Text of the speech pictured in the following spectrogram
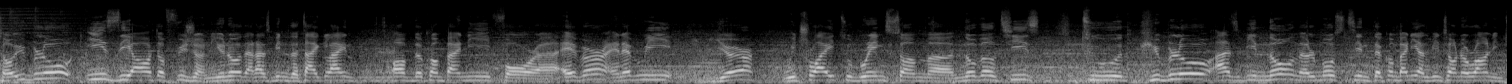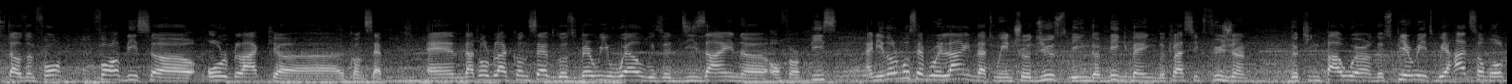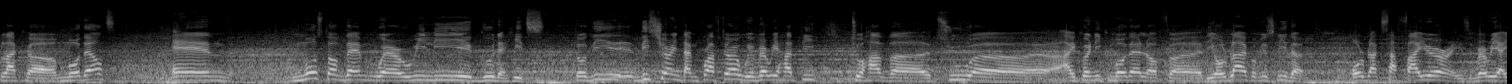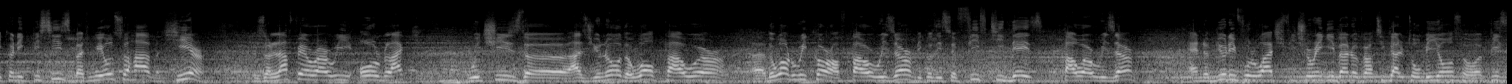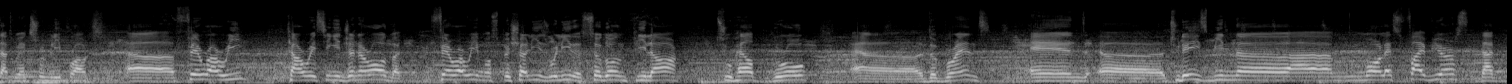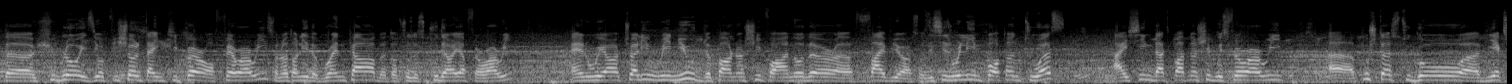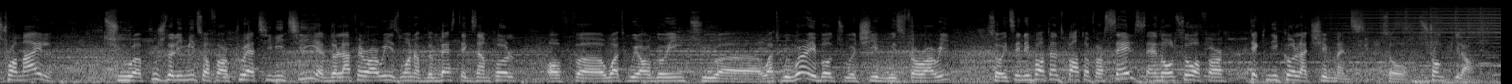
So Hublot is the art of fusion. You know that has been the tagline of the company forever, and every year we try to bring some uh, novelties to Hublot has been known almost since the company has been turned around in 2004 for this uh, all black uh, concept. And that all black concept goes very well with the design uh, of our piece. And in almost every line that we introduced, being the Big Bang, the Classic Fusion, the King Power, the Spirit, we had some all black uh, models. And most of them were really good hits. So the, this year in Time Crafter, we're very happy to have uh, two uh, iconic model of uh, the All Black. Obviously, the All Black Sapphire is very iconic pieces, but we also have here the LaFerrari All Black, which is, the, as you know, the world power, uh, the world record of power reserve because it's a 50 days power reserve and a beautiful watch featuring even a vertical tourbillon, so a piece that we're extremely proud. Uh, Ferrari car racing in general, but Ferrari more especially is really the second pillar to help grow uh, the brand. And uh, today it's been uh, um, more or less five years that uh, Hublot is the official timekeeper of Ferrari, so not only the brand car, but also the Scuderia Ferrari. And we actually renewed the partnership for another uh, five years. So this is really important to us. I think that partnership with Ferrari uh, pushed us to go uh, the extra mile to uh, push the limits of our creativity and the LaFerrari is one of the best examples of uh, what we are going to, uh, what we were able to achieve with Ferrari. So it's an important part of our sales and also of our technical achievements. So strong pillar.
